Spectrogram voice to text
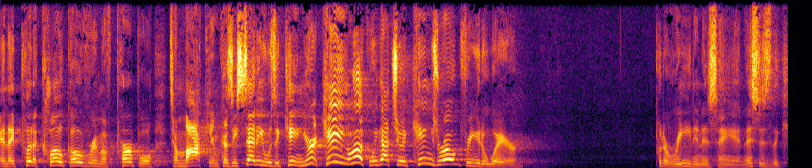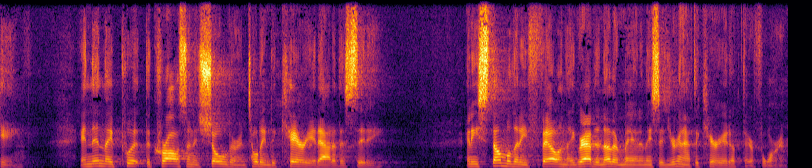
and they put a cloak over him of purple to mock him because he said he was a king. You're a king. Look, we got you a king's robe for you to wear. Put a reed in his hand. This is the king. And then they put the cross on his shoulder and told him to carry it out of the city. And he stumbled and he fell, and they grabbed another man and they said, You're going to have to carry it up there for him.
